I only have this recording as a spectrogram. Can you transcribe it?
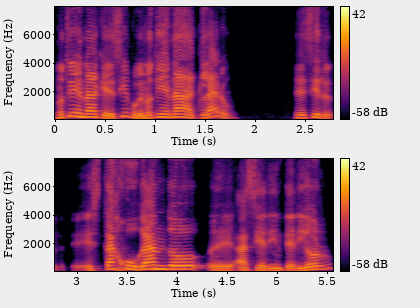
No tiene nada que decir porque no tiene nada claro. Es decir, está jugando eh, hacia el interior,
